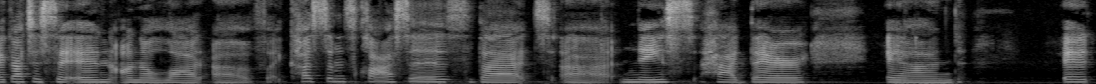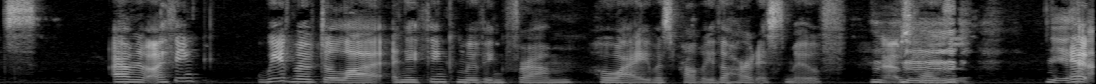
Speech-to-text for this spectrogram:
I got to sit in on a lot of like customs classes that uh, NACE had there, and it's I don't know. I think we've moved a lot, and I think moving from Hawaii was probably the hardest move Absolutely. Yeah.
